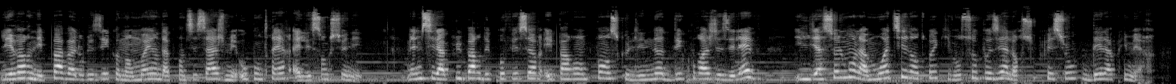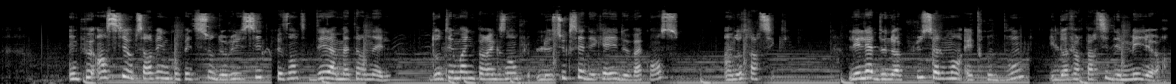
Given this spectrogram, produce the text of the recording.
L'erreur n'est pas valorisée comme un moyen d'apprentissage, mais au contraire, elle est sanctionnée. Même si la plupart des professeurs et parents pensent que les notes découragent les élèves, il y a seulement la moitié d'entre eux qui vont s'opposer à leur suppression dès la primaire. On peut ainsi observer une compétition de réussite présente dès la maternelle, dont témoigne par exemple le succès des cahiers de vacances, un autre article. L'élève ne doit plus seulement être bon, il doit faire partie des meilleurs.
